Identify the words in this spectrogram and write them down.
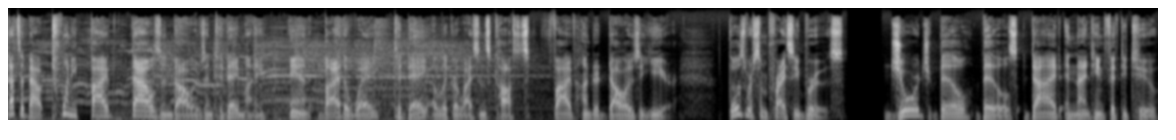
That's about $25,000 in today money. And by the way, today a liquor license costs $500 a year. Those were some pricey brews. George Bill Bills died in 1952,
